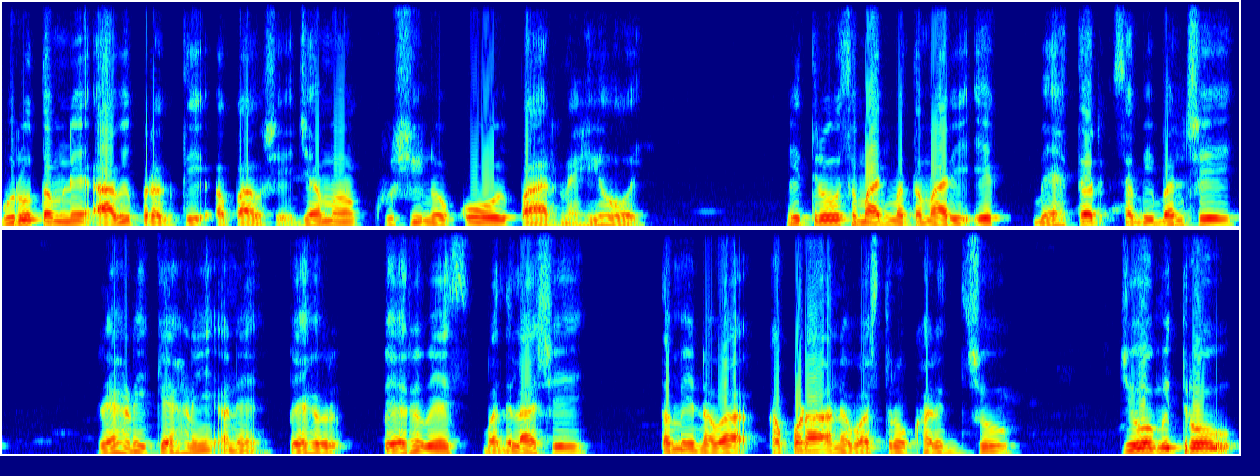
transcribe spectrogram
ગુરુ તમને આવી પ્રગતિ અપાવશે, જેમાં ખુશીનો કોઈ પાર નહીં હોય. મિત્રો, સમાજમાં તમારી એક બહેતર છબી બનશે રહેણી કહેણી અને પહેર, પહેરવેશ બદલાશે. તમે નવા કપડાં અને વસ્ત્રો ખરીદશો જેઓ મિત્રો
